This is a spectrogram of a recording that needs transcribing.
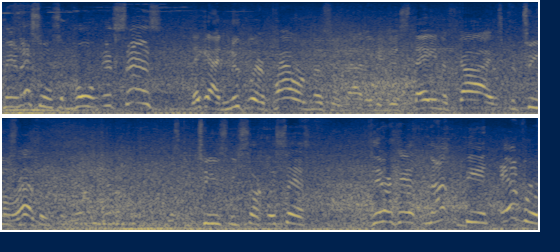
Man, that's on some whole. It says They got nuclear power missiles now. They can just stay in the sky continuously forever. circle. It's continuously circle. It says, there hath not been ever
